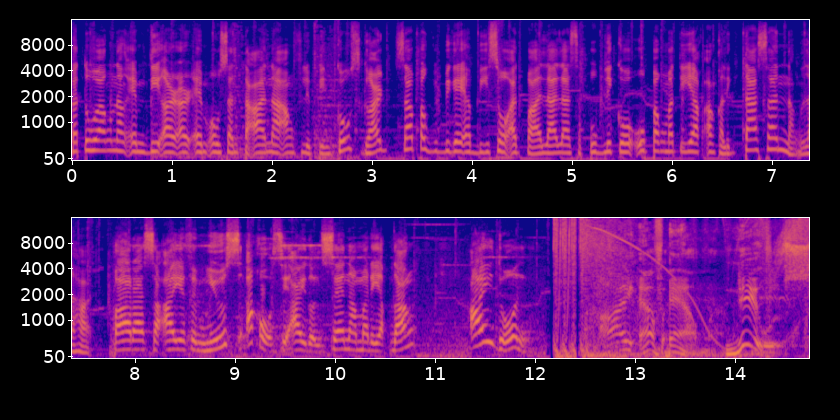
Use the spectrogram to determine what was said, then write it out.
Katuwang ng MDRRMO Santa Ana ang Philippine Coast Guard sa pagbibigay abiso at paalala sa publiko upang matiyak ang kaligtasan ng lahat. Para sa IFM News, ako si Idol Sena Mariakdang, Idol! IFM News.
